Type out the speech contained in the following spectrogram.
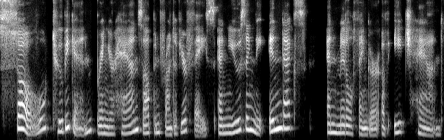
So, to begin, bring your hands up in front of your face and using the index and middle finger of each hand,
